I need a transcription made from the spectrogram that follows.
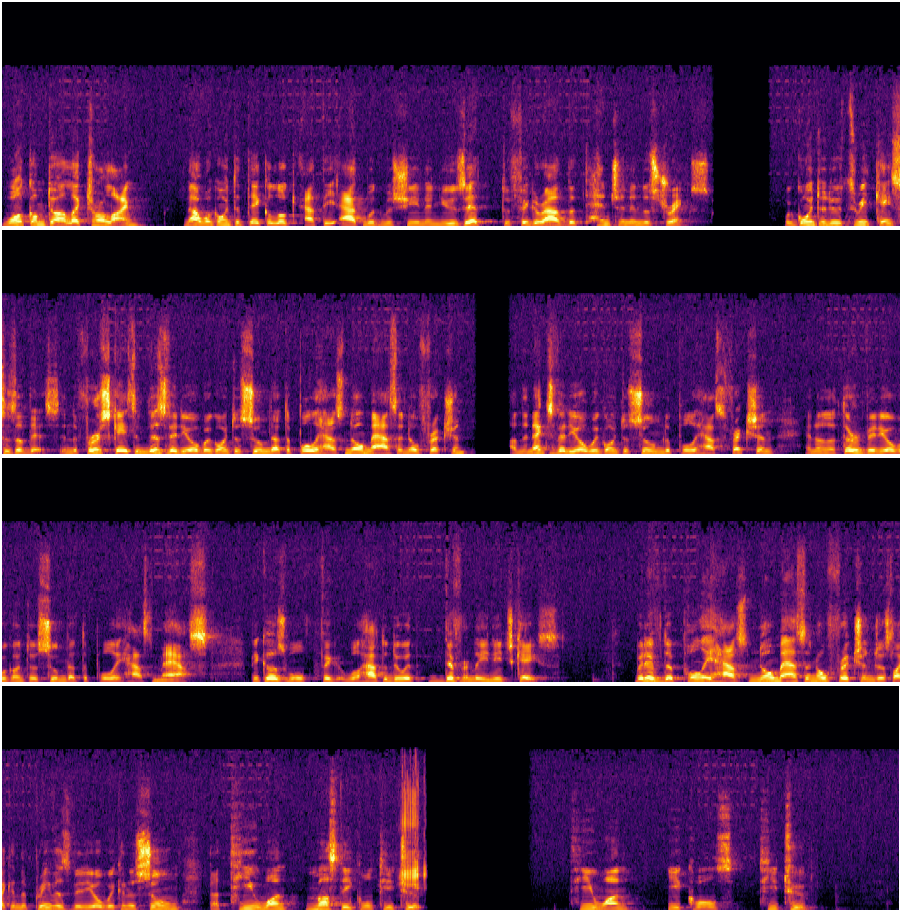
Welcome to ilectureonline. Now we're going to take a look at the Atwood machine and use it to figure out the tension in the strings. We're going to do three cases of this. In the first case in this video, we're going to assume that the pulley has no mass and no friction. On the next video, we're going to assume the pulley has friction. And on the third video, we're going to assume that the pulley has mass because we'll, figure, we'll have to do it differently in each case. But if the pulley has no mass and no friction, just like in the previous video, we can assume that T1 must equal T2. T1 equals T2.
